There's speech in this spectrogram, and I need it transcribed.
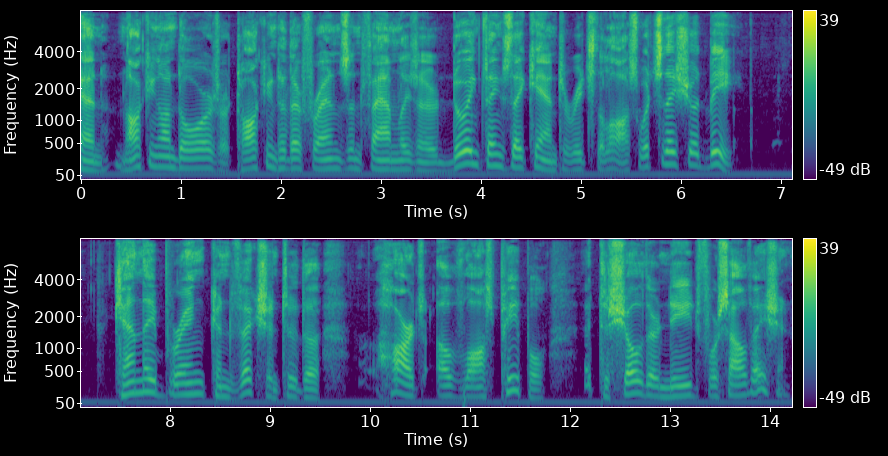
and knocking on doors or talking to their friends and families or doing things they can to reach the lost, which they should be. Can they bring conviction to the hearts of lost people to show their need for salvation?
